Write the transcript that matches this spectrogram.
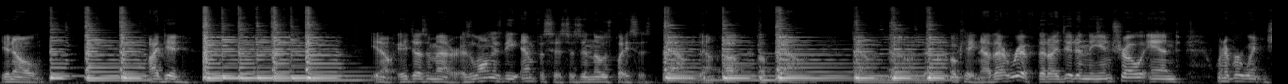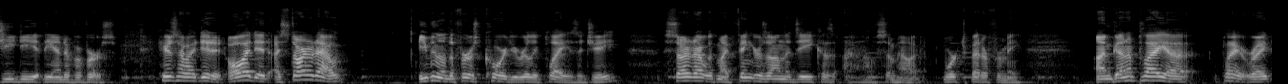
you know, I did, you know, it doesn't matter. As long as the emphasis is in those places. Down, down, up, up, down, down, down, down. Okay, now that riff that I did in the intro and whenever it went GD at the end of a verse. Here's how I did it. All I did, I started out, even though the first chord you really play is a G, started out with my fingers on the D because, I don't know, somehow it worked better for me. I'm going to play, a, play it right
